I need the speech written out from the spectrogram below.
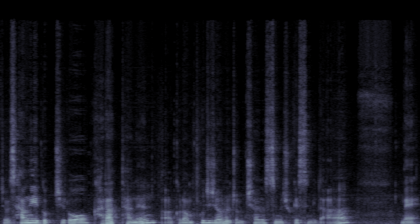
좀 상위 급지로 갈아타는 어, 그런 포지션을 좀 취하셨으면 좋겠습니다. 네.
